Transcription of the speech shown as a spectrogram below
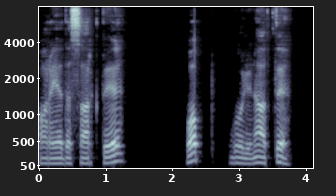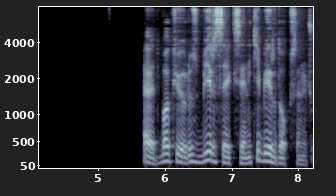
Araya da sarktı. Hop golünü attı. Evet bakıyoruz. 1.82 1.93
